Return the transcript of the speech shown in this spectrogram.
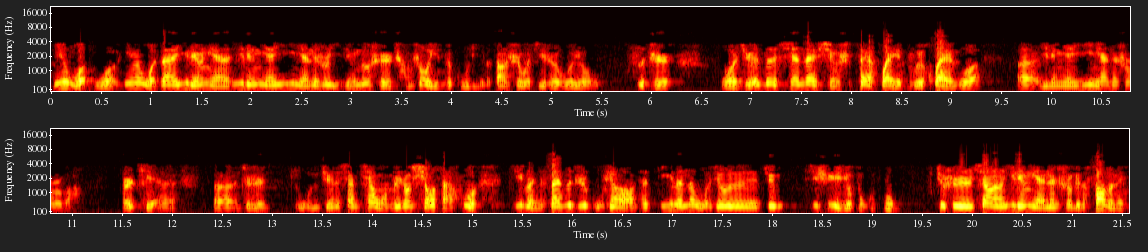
因为我我因为我在一零年、一零年、一一年的时候已经都是承受一次谷底了。当时我记着我有四只，我觉得现在形势再坏也不会坏过呃一零年、一一年的时候吧。而且呃，就是我们觉得像像我们这种小散户，基本就三四只股票，它低了，那我就就继续也就不不就是像一零年的时候给它放在那块，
